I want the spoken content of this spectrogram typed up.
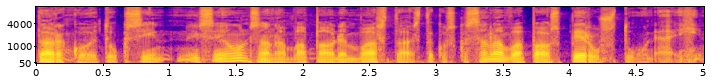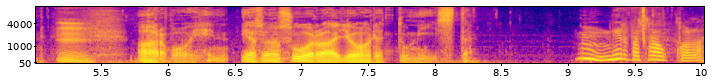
tarkoituksiin, niin se on sananvapauden vastaista, koska sananvapaus perustuu näihin Mm. arvoihin ja se on suoraan johdettu niistä. Hmm, Mirva Saukkola,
